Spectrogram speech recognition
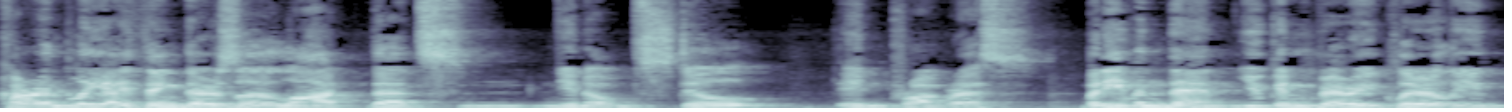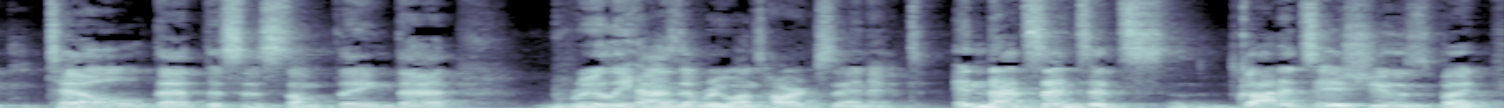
Currently, I think there's a lot that's, you know, still in progress. But even then, you can very clearly tell that this is something that really has everyone's hearts in it. In that sense, it's got its issues, but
